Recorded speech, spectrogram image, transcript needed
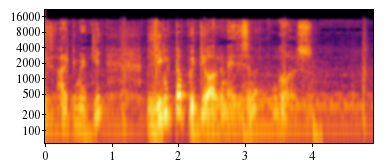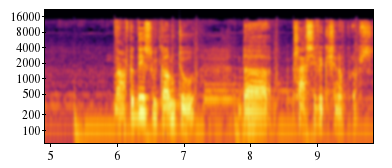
is ultimately linked up with the organizational goals. Now after this we come to the classification of groups.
